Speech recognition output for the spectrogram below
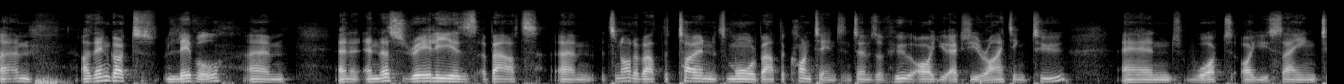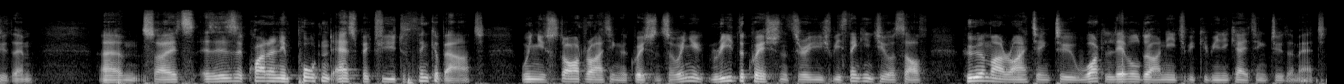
Um, I then got level, um, and and this really is about. Um, it's not about the tone; it's more about the content in terms of who are you actually writing to, and what are you saying to them. Um, so it's it is quite an important aspect for you to think about when you start writing the question. So when you read the question through, you should be thinking to yourself, who am I writing to? What level do I need to be communicating to them at?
